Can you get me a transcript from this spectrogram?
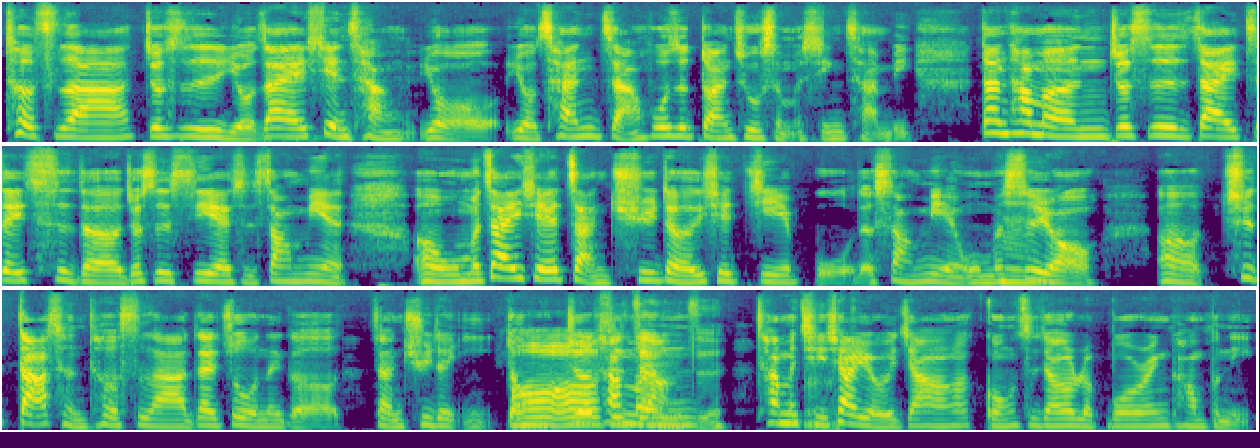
特斯拉就是有在现场有有参展，或是端出什么新产品，但他们就是在这一次的，就是 CES 上面，呃，我们在一些展区的一些接驳的上面，我们是有、嗯、呃去搭乘特斯拉在做那个展区的移动，哦、就他们这样子。他们旗下有一家公司叫做 The Boring Company，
